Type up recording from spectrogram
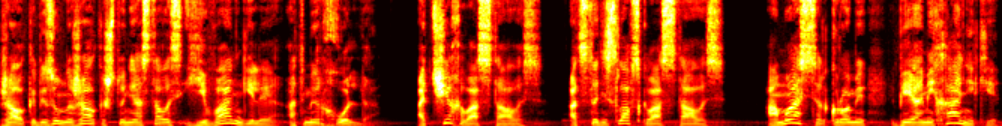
жалко, безумно жалко, что не осталось Евангелия от Мерхольда. От Чехова осталось, от Станиславского осталось, а мастер, кроме биомеханики,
